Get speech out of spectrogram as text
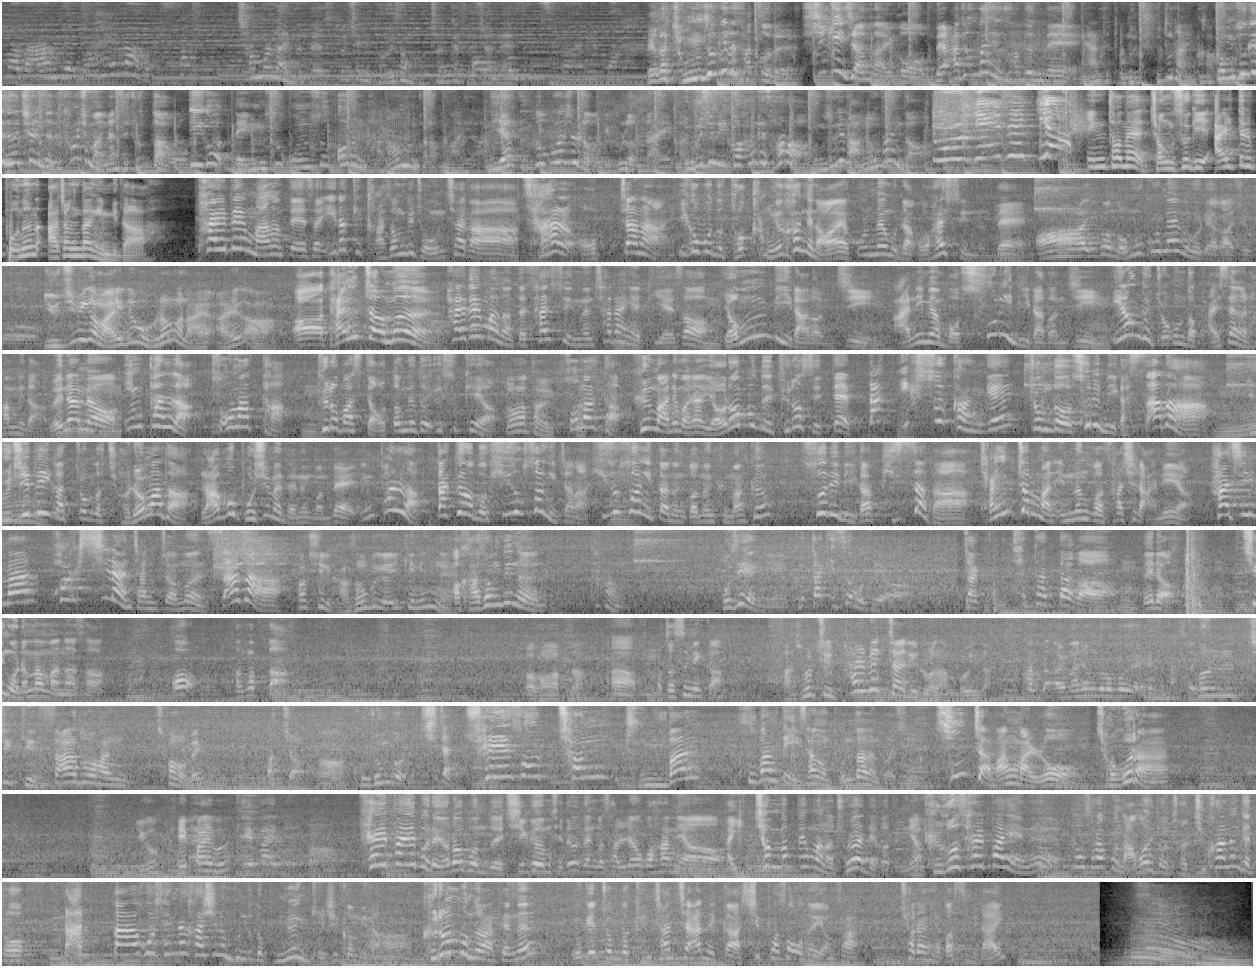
오빠 나한테 뭐 할 말 없어? 참을라 했는데 솔직히 더 이상 못 참겠어 어, 이제는 뭐든지 말해봐. 내가 정수기를 샀거든. 시기지 않나 이거. 내 아정당에서 샀는데 내한테 돈을 주더라니까. 정수기 설치했는데 30만 원 내한테 줬다고. 이거 냉수 온수 얼음 다 나오는 거란 말이야. 니한테 이거 보여주려고 니 불렀다 이거 집 이거 한 개 사라. 정수기는 아정당이다. 인터넷 정수기 알뜰폰은 아정당입니다 800만 원대에서 이렇게 가성비 좋은 차가 잘 없잖아. 이거보다 더 강력한 게 나와야 꿀매물이라고 할 수 있는데 아 이거 너무 꿀매물이라 가지고 유지비가 많이 들고 그런 건 아이, 아이가. 어, 단점은 800만 원대 살 수 있는 차량에 비해서 음. 연비라든지 아니면 뭐 수리비라든지 음. 이런 게 조금 더 발생을 합니다. 왜냐면 임팔라, 소나타 음. 들어봤을 때 어떤 게 더 익숙해요? 소나타 있어. 소나타 그 말이 뭐냐 여러분들이 들었을 때 딱 익숙한 게 좀 더 수리비가 싸다 음. 유지비가 좀 더 저렴하다 라고 보시면 되는 건데 임팔라 딱 들어도 희소성 있잖아 희소성 있다는 거는 그만큼 수리비가 비싸다 장점만 있는 건 사실 아니에요 하지만 확실한 장점은 싸다 확실히 가성비가 있긴 있네. 아 가성비는 그냥 보세요 형님 그 딱 있어 보세요 딱 차 탔다가 응. 내려 친구 오랜만 만나서 어 반갑다 어 반갑다. 어 응. 어떻습니까? 아 솔직히 800짜리로는 안 보인다. 한 얼마 정도로 보여 이렇게 딱 써있어 솔직히 싸도 한 1,500? 맞죠? 어. 그 정도 진짜 최소 천 중반 후반대 이상은 본다는 거지 진짜 막말로 저거랑 이거 K5? K5 어. K5를 여러분들 지금 제대로 된 거 살려고 하면 한 2천 몇백만 원 줘야 되거든요. 그거 살 바에는 그거 사고 나머지 돈 저축하는 게 더 낫다고 생각하시는 분들도 분명히 계실 겁니다. 그런 분들한테는 이게 좀 더 괜찮지 않을까 싶어서 오늘 영상 촬영해봤습니다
